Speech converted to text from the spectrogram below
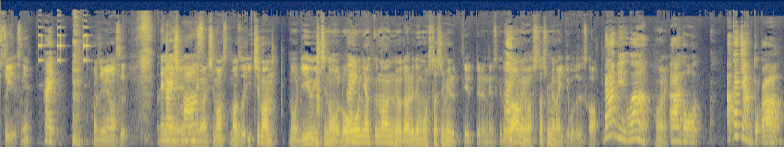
質疑ですね。はい。始めます。お願いします。えーお願いします。まず1番の理由1の老若男女誰でも親しめるって言ってるんですけど、はいラーメンは親しめないっていうことですか？ラーメンは、はい。あの、赤ちゃんとか、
